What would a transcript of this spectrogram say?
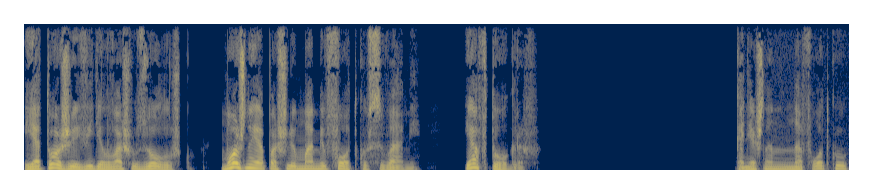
Я тоже видел вашу Золушку. Можно я пошлю маме фотку с вами и автограф?» Конечно, на фотку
